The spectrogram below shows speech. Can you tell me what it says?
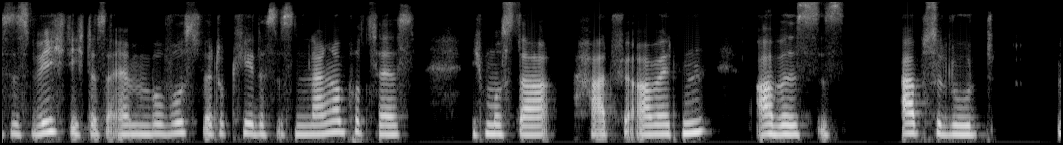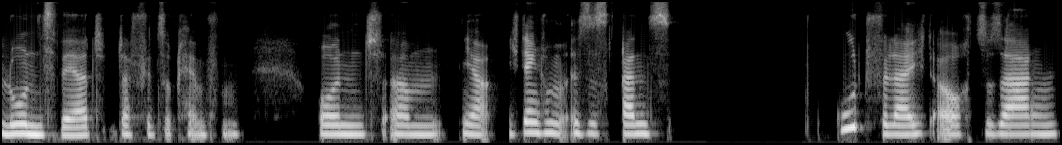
ist es wichtig, dass einem bewusst wird, okay, das ist ein langer Prozess, ich muss da hart für arbeiten, aber es ist absolut lohnenswert, dafür zu kämpfen. Und ähm, ja, ich denke, es ist ganz gut vielleicht auch zu sagen,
